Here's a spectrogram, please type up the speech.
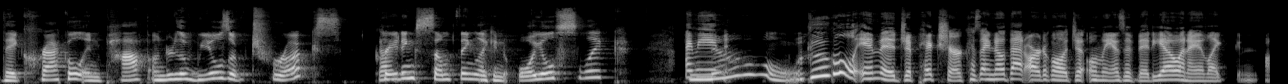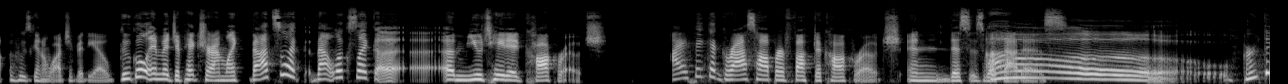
They crackle and pop under the wheels of trucks, creating something like an oil slick. i mean no. Google image a picture because I know that article only has a video, and I like uh, who's going to watch a video. Google image a picture. I'm like, that's like that looks like a, a mutated cockroach. I think a grasshopper fucked a cockroach, and this is what that is. Oh, aren't they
